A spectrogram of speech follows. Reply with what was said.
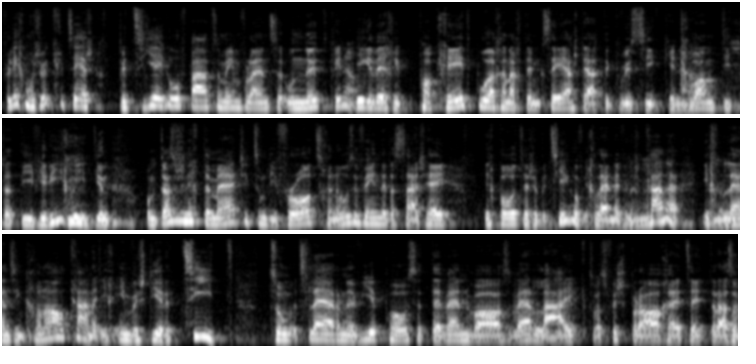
vielleicht musst du wirklich zuerst Beziehung aufbauen zum Influencer und nicht Genau. irgendwelche Pakete buchen, nachdem du gesehen hast, der hat eine gewisse Genau. quantitative Reichweite. Und, und das ist nicht der Magic, um die Frauds herauszufinden, dass du sagst, hey, ich baue zuerst eine Beziehung auf, ich lerne ihn Mhm. vielleicht kennen, ich lerne seinen Kanal kennen, ich investiere Zeit, um zu lernen, wie postet der, wenn was, wer liked, was für Sprache etc. Also,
